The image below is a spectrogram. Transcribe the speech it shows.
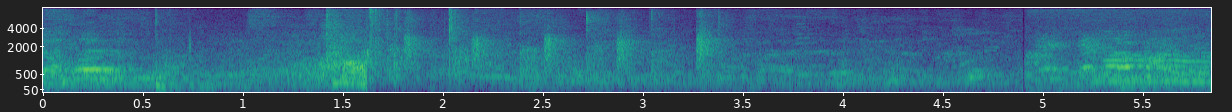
Thank you. Go, go,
